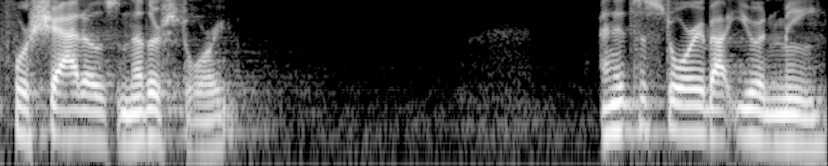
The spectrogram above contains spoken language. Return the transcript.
foreshadows another story. And it's a story about you and me.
